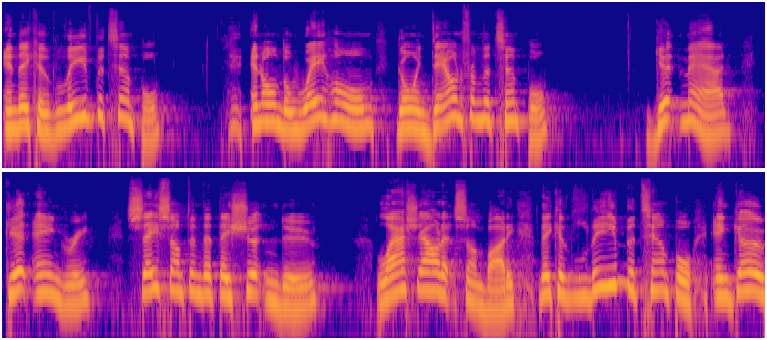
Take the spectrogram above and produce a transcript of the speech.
and they could leave the temple. And on the way home, going down from the temple, get mad, get angry, say something that they shouldn't do, lash out at somebody, they could leave the temple and go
